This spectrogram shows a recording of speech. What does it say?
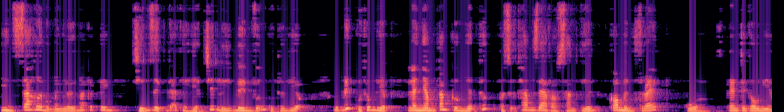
nhìn xa hơn một mánh lới marketing, chiến dịch đã thể hiện triết lý bền vững của thương hiệu. Mục đích của thông điệp là nhằm tăng cường nhận thức và sự tham gia vào sáng kiến Common Thread của Pentagonia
